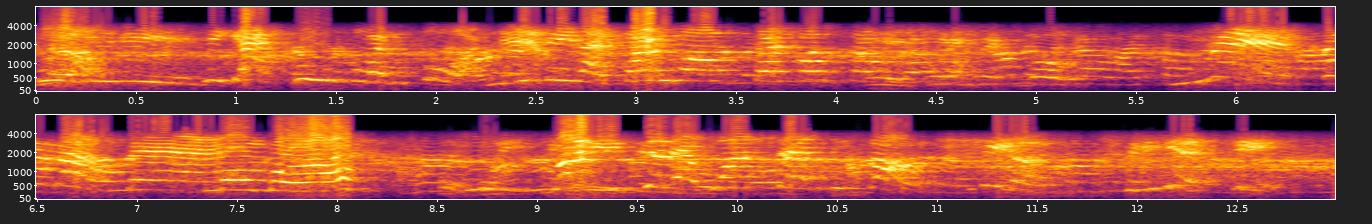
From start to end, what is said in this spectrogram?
What do he need? He got 244. He need like 30 more, 30 more, 30 more. Man, come on, man. Come on, boy. Money to that 174. Here, here, here.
